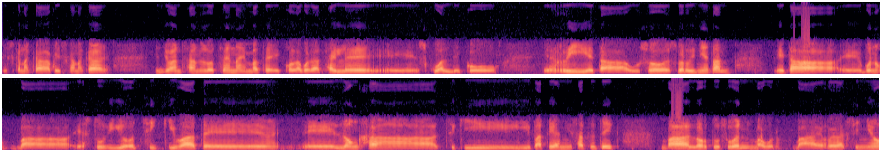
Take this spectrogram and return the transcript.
pizkanaka, pizkanaka, joan zan lotzen, hainbat kolaboratzaile, e, eskualdeko herri eta uso ezberdinetan, eta, e, bueno, ba, estudio txiki bat, e, e, lonja txiki batean izatetik, ba, lortu zuen, ba, bueno, ba, erredakzio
